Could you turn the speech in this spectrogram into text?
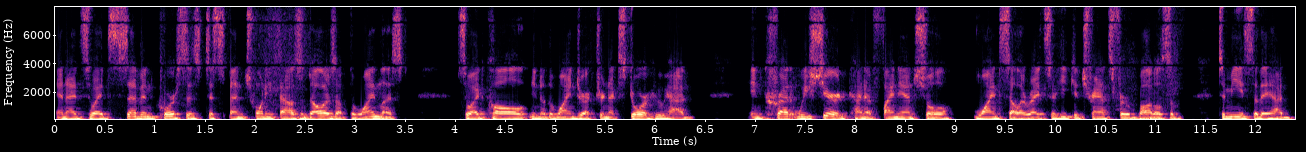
and I'd so I had seven courses to spend twenty thousand dollars off the wine list. So I'd call you know the wine director next door who had incredible. We shared kind of financial wine cellar, right? So he could transfer bottles of to me. So they had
